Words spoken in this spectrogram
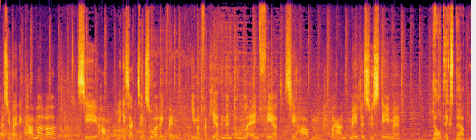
als über eine Kamera. Sie haben, wie gesagt, Sensorik, wenn jemand verkehrt in den Tunnel einfährt. Sie haben Brandmeldesysteme. Laut Experten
